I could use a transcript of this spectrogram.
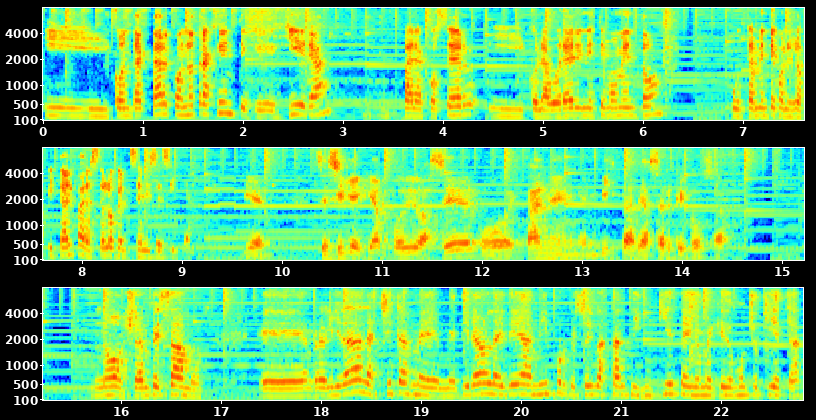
y contactar con otra gente que quiera Para coser y colaborar en este momento justamente con el hospital para hacer lo que se necesita. Bien. Cecilia, ¿y qué han podido hacer o están en, en vistas de hacer qué cosa? No, ya empezamos. Eh, en realidad las chicas me, me tiraron la idea a mí porque soy bastante inquieta y no me quedo mucho quieta.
